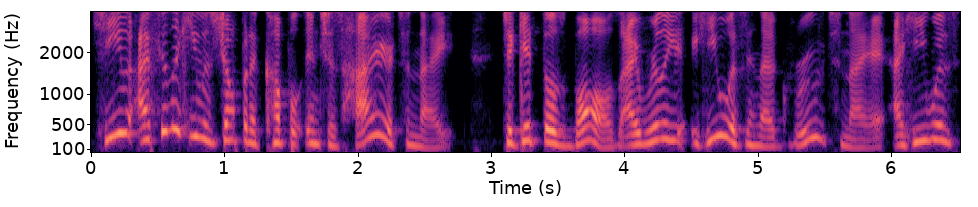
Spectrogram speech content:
he I feel like he was jumping a couple inches higher tonight to get those balls. I really he was in a groove tonight. He was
